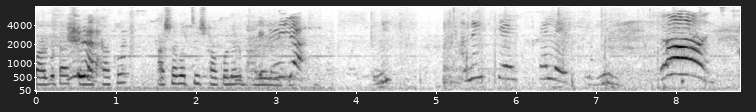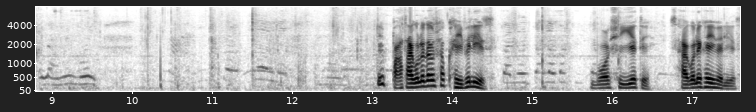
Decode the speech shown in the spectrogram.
পর্বটা সঙ্গে থাকো। আশা করছি সকলের ভালো লাগবে। পাতাগুলো তাও সব খাই ফেলিয়েস বসে ইয়েতে, ছাগলে খাই ফেলিয়েস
